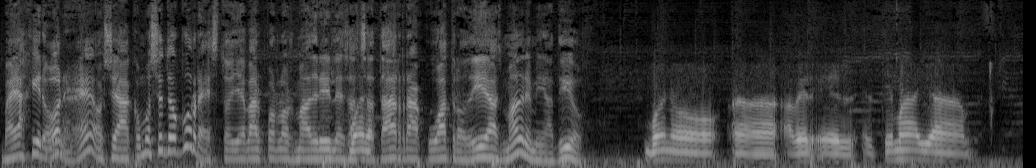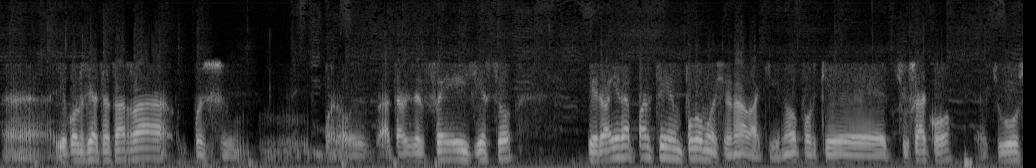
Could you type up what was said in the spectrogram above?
Vaya girón, ¿eh? O sea, ¿cómo se te ocurre esto? Llevar por los madriles a chatarra cuatro días. Madre mía, tío. Bueno, ah, a ver, el, el tema ya... ah, yo conocí a Chatarra, pues, bueno, a través del Face y esto, pero hay una parte un poco emocionada aquí, ¿no? Porque Chusaco, el Chus,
